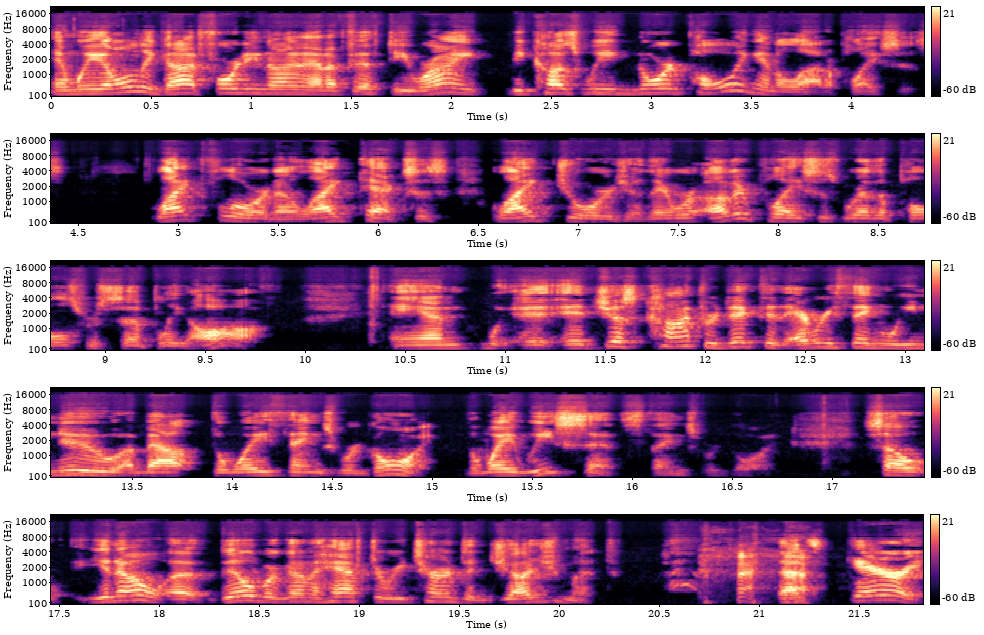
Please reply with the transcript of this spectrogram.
And we only got 49 out of 50 right because we ignored polling in a lot of places, like Florida, like Texas, like Georgia. There were other places where the polls were simply off. And it it just contradicted everything we knew about the way things were going, the way we sensed things were going. So, you know, uh, Bill, we're going to have to return to judgment. That's scary.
